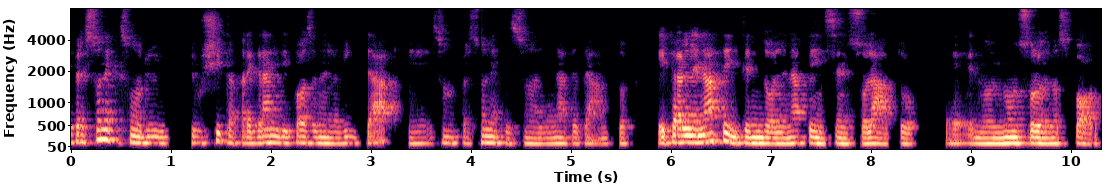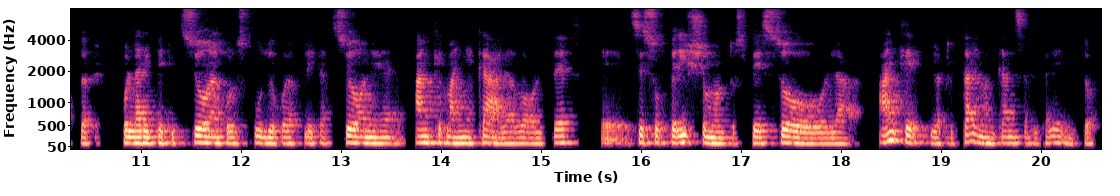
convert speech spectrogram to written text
persone che sono riuscite a fare grandi cose nella vita eh, sono persone che si sono allenate tanto e per allenate intendo allenate in senso lato, eh, non, non, solo nello sport, con la ripetizione, con lo studio, con l'applicazione, anche maniacale a volte, eh, si sopperisce molto spesso la, anche la totale mancanza di talento.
